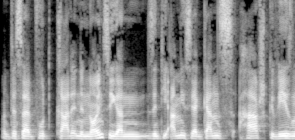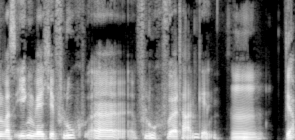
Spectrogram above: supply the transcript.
Und deshalb wurde gerade in den 90ern sind die Amis ja ganz harsh gewesen, was irgendwelche Fluch, äh, Fluchwörter angeht. Mhm. Ja,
